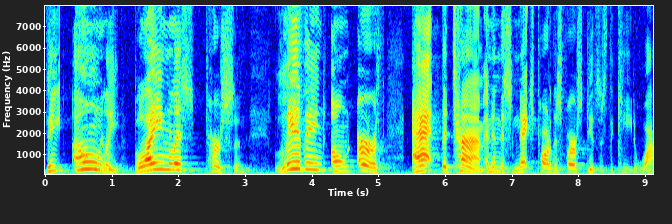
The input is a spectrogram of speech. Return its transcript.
the only blameless person living on earth at the time. And then this next part of this verse gives us the key to why.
